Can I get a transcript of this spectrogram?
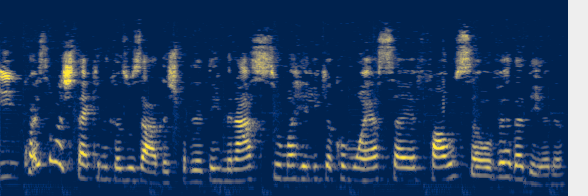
E quais são as técnicas usadas para determinar se uma relíquia como essa é falsa ou verdadeira?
